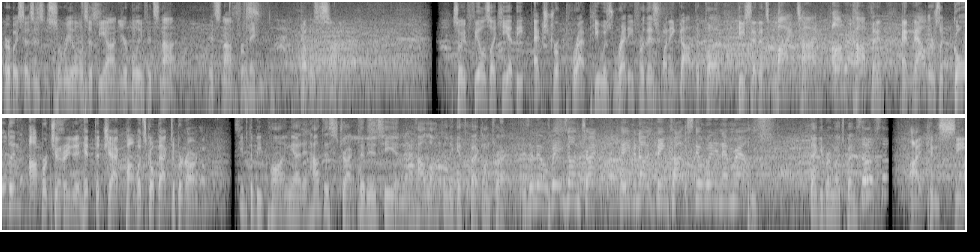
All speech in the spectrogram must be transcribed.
Everybody says, is it surreal? Is it beyond your belief? It's not. It's not for me. That was a sign. So he feels like he had the extra prep. He was ready for this when he got the call. He said, it's my time. I'm confident. And now there's a golden opportunity to hit the jackpot. Let's go back to Bernardo. Seems to be pawing at it. How distracted is he and how long till he gets back on track? There's a little bit. He's on track. Even though he's been cut, he's still winning them rounds. Thank you very much, Ben. Stop, stop. I can see.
